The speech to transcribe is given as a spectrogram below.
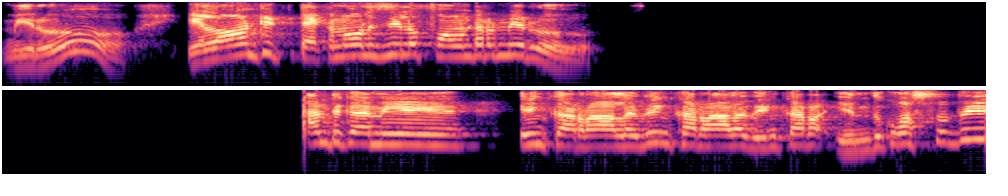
మీరు ఇలాంటి టెక్నాలజీలో ఫౌండర్ మీరు. అందుకని ఇంకా రాలేదు ఇంకా రాలేదు ఇంకా రా ఎందుకు వస్తుంది?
